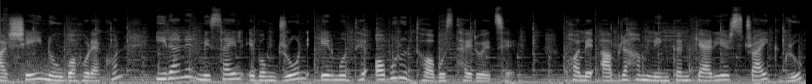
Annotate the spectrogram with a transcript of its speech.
আর সেই নৌবহর এখন ইরানের মিসাইল এবং ড্রোন এর মধ্যে অবরুদ্ধ অবস্থায় রয়েছে। ফলে Abraham Lincoln carrier strike group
